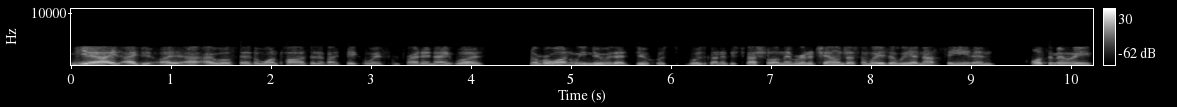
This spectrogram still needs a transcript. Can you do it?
Yeah, I, I do. I, I will say the one positive I take away from Friday night was number one, we knew that Duke was was going to be special, and they were going to challenge us in ways that we had not seen, and ultimately,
